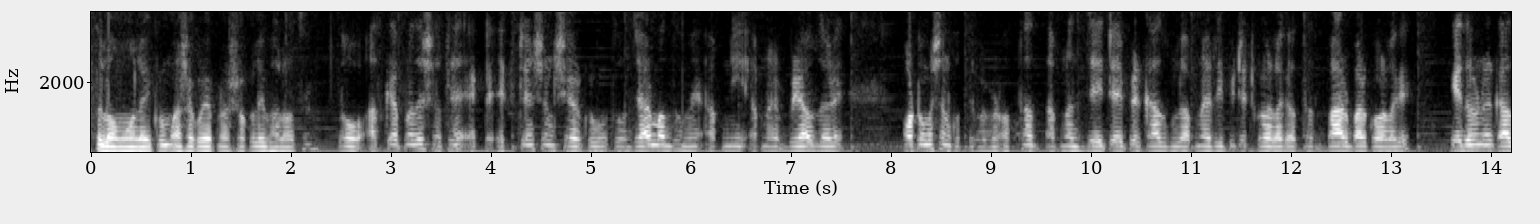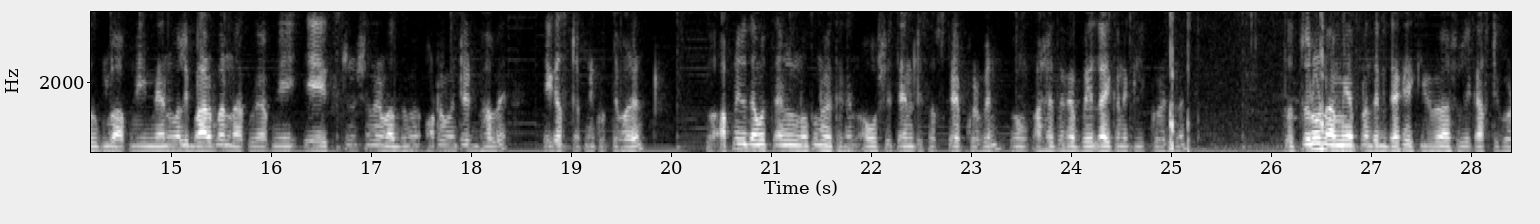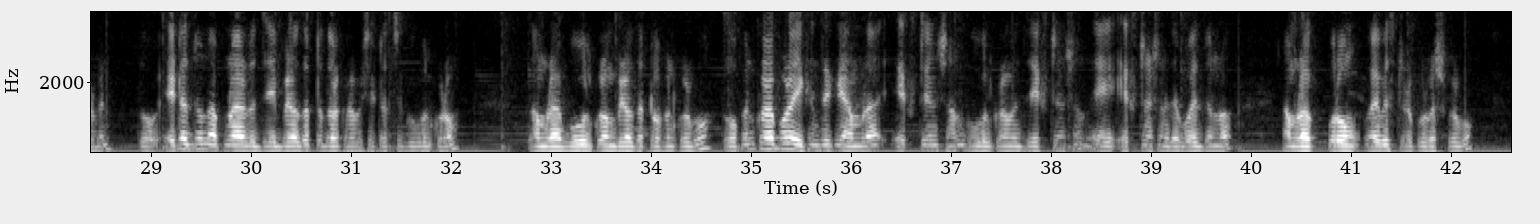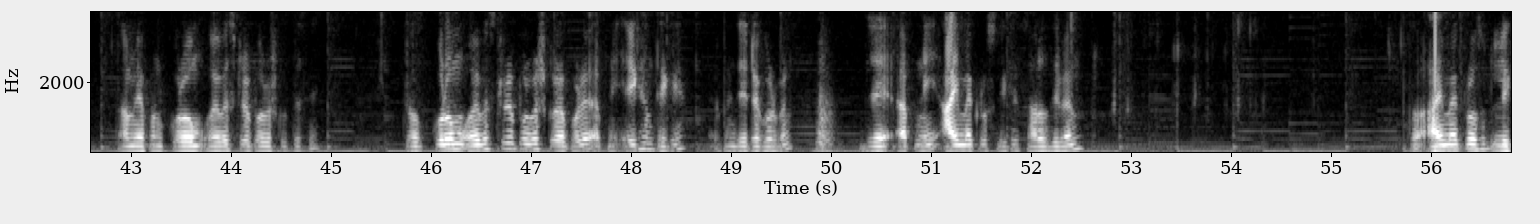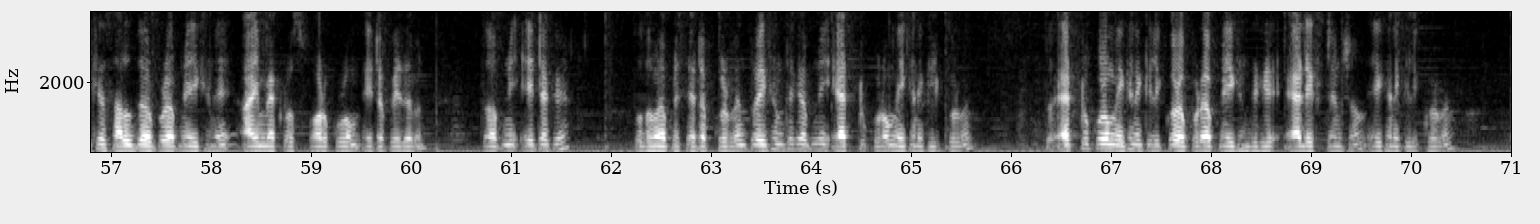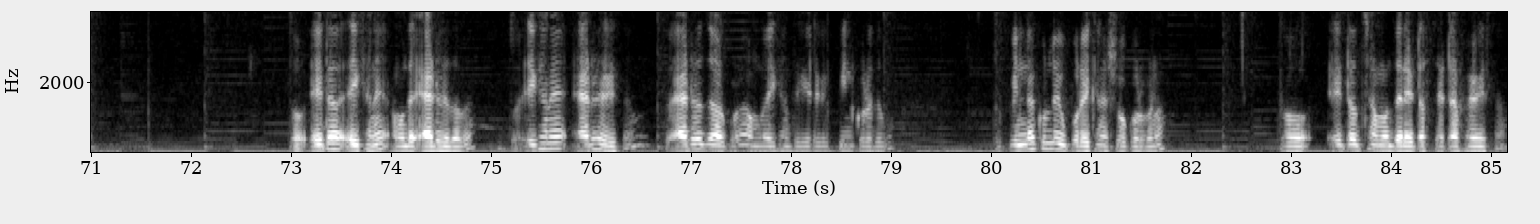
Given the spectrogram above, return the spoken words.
আসসালামু আলাইকুম। আশা করি আপনারা সকলেই ভালো আছেন। তো আজকে আপনাদের সাথে একটা এক্সটেনশন শেয়ার করব। তো যার মাধ্যমে আপনি আপনার ব্রাউজারে অটোমেশন করতে পারবেন। অর্থাৎ আপনার যেই টাইপের কাজগুলো আপনার রিপিটেড করা লাগে, অর্থাৎ বারবার করা লাগে, এই ধরনের কাজগুলো আপনি ম্যানুয়ালি বারবার না করে আপনি এই এক্সটেনশনের মাধ্যমে অটোমেটেডভাবে এই কাজটা আপনি করতে পারেন। তো আপনি যদি আমার চ্যানেল নতুন হয়ে থাকেন, অবশ্যই চ্যানেলটি সাবস্ক্রাইব করবেন এবং পাশে থাকা বেল আইকনে ক্লিক করে দেবেন। তো চলুন আমি আপনাদের দেখাই কীভাবে আসলে কাজটি করবেন। তো এটার জন্য আপনার যে ব্রাউজারটা দরকার হবে সেটা হচ্ছে গুগল ক্রোম তো আমরা গুগল ক্রোম ব্রাউজারটা ওপেন করব। তো ওপেন করার পরে এখান থেকে আমরা এক্সটেনশন গুগল ক্রোমের যে এক্সটেনশন এই এক্সটেনশনে যাব। এর জন্য আমরা ক্রোম ওয়েব স্টোরে প্রবেশ করব। আমি এখন ক্রোম ওয়েব স্টোরে প্রবেশ করতেছি। তো ক্রোম ওয়েব স্টোরে প্রবেশ করার পরে আপনি এইখান থেকে, আপনি যেটা করবেন, যে আপনি আই ম্যাক্রোস লিখে সার্চ দিবেন। তো আই ম্যাক্রোস লিখে সার্চ দেওয়ার পরে আপনি এখানে আই ম্যাক্রোস ফর ক্রোম এটা পেয়ে যাবেন। তো আপনি এটাকে প্রথমে আপনি সেট আপ করবেন। তো এখান থেকে আপনি অ্যাড টু ক্রোম এখানে ক্লিক করবেন। তো অ্যাড টু ক্রোম এখানে ক্লিক করার পরে আপনি এখান থেকে অ্যাড এক্সটেনশন এখানে ক্লিক করবেন। তো এটা এইখানে আমাদের অ্যাড হয়ে যাবে। তো এখানে অ্যাড হয়ে গেছে। তো অ্যাড হয়ে যাওয়ার পরে আমরা এখান থেকে এটাকে পিন করে দেব। তো পিন না করলে উপরে এখানে শো করবে না। তো এটা হচ্ছে আমাদের এটা সেট আপ হয়ে গেছে।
